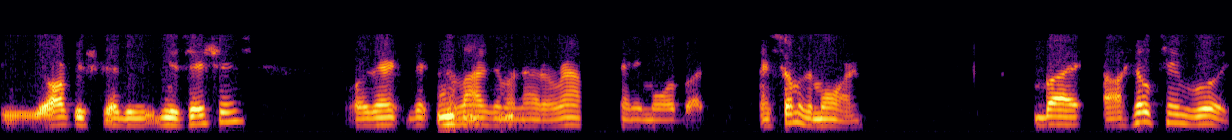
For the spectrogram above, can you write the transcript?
the orchestra, the musicians, or they're, they, mm-hmm. a lot of them are not around anymore, but and some of them are. But uh, Hilton Ruiz,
